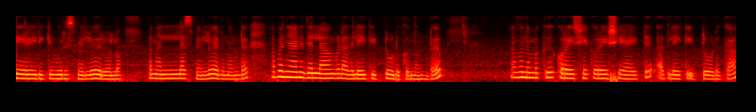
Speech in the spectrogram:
നേരം ഇരിക്കുമ്പോൾ ഒരു സ്മെല്ല് വരുമല്ലോ. അപ്പോൾ നല്ല സ്മെല്ല് വരുന്നുണ്ട്. അപ്പോൾ ഞാനിതെല്ലാം കൂടെ അതിലേക്ക് ഇട്ട് കൊടുക്കുന്നുണ്ട്. അപ്പോൾ നമുക്ക് കുറേശ്ശെ കുറേശ്ശെ ആയിട്ട് അതിലേക്ക് ഇട്ട് കൊടുക്കാം.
